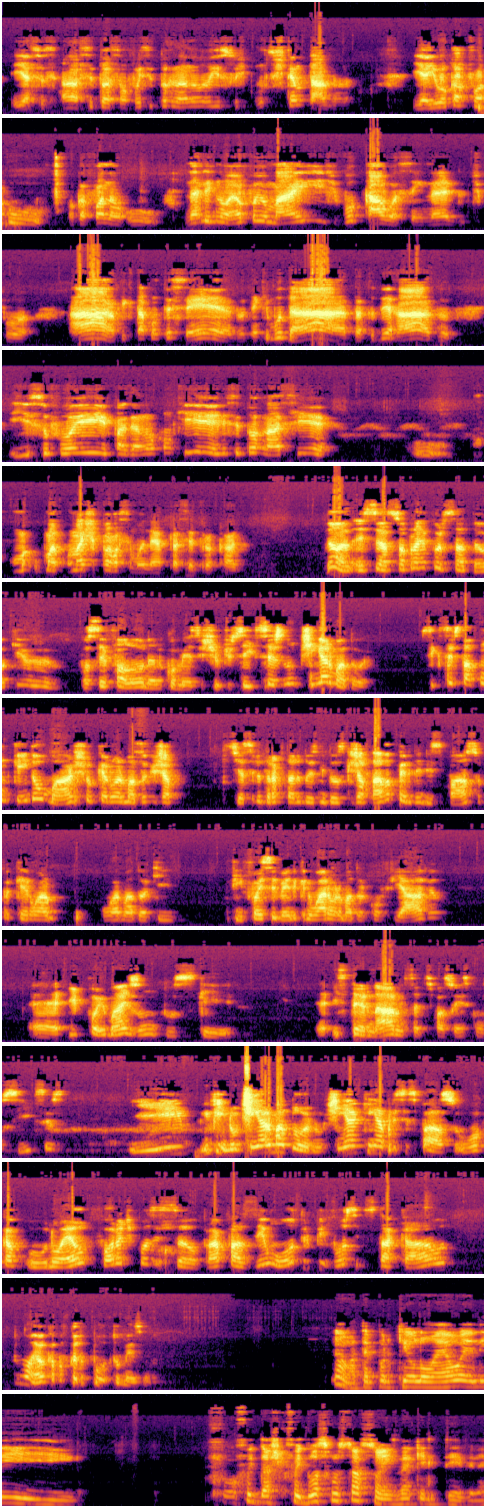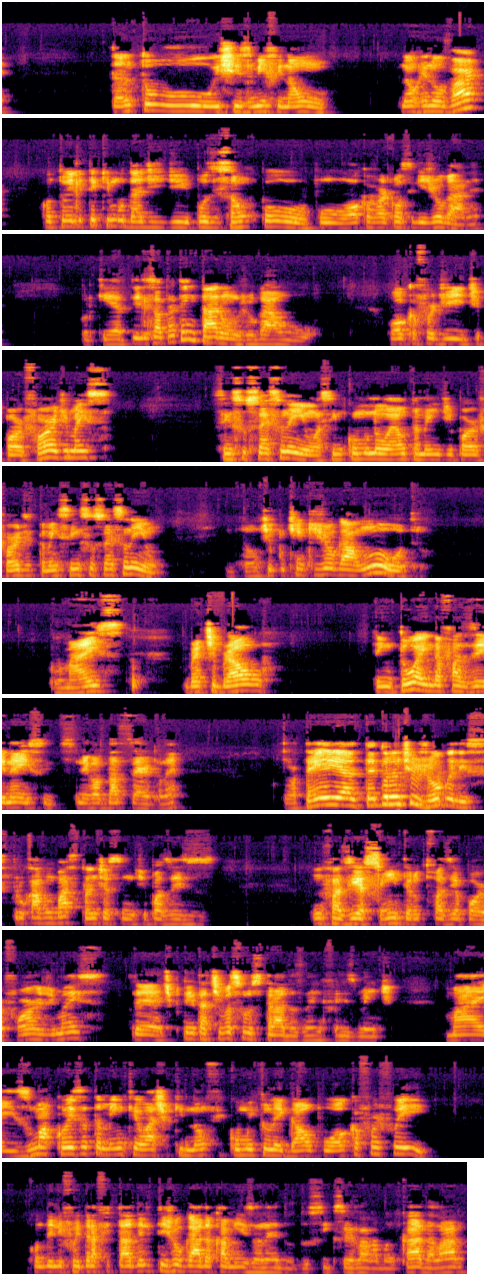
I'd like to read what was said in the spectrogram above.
e a, a situação foi se tornando insustentável, né? E aí o Okafor, o Okafor não, o Nerlis Noel foi o mais vocal, assim, né, tipo, ah, o que está acontecendo? Tem que mudar, tá tudo errado. E isso foi fazendo com que ele se tornasse o, mais próximo, né, para ser trocado. Não, esse é só para reforçar até o que você falou né, no começo, Shield. O Sixers não tinha armador. O Sixers estava com Kendall Marshall, que era um armador que já tinha sido draftado em 2012, que já estava perdendo espaço, porque era um, um armador que enfim, foi se vendo que não era um armador confiável. É, e foi mais um dos que é, externaram insatisfações com o Sixers. E, enfim, não tinha armador, não tinha quem abrisse espaço. O, Oca- o Noel fora de posição para fazer um outro pivô se destacar, o Noel acabou ficando puto mesmo. Não, até porque o Noel, ele. Foi, acho que foi duas frustrações, né, que ele teve, né? Tanto o Ish Smith não, não renovar, quanto ele ter que mudar de, de posição pro, pro Okafor conseguir jogar, né? Porque eles até tentaram jogar o, Okafor de, de Power Forward, mas sem sucesso nenhum. Assim como o Noel também de Power Forward, também sem sucesso nenhum. Então, tipo, tinha que jogar um ou outro. Mas o Brett Brown tentou ainda fazer, né, esse, esse negócio dar certo, né? Até, até durante o jogo eles trocavam bastante, assim, tipo, às vezes um fazia center, outro fazia power forward, mas, é, tipo, tentativas frustradas, né, infelizmente. Mas uma coisa também que eu acho que não ficou muito legal pro Okafor foi quando ele foi draftado, ele ter jogado a camisa, né, do, do Sixers lá na bancada, lá.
